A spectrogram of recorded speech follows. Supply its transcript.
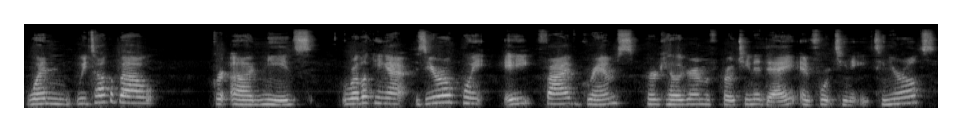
When we talk about uh, needs, we're looking at 0.85 grams per kilogram of protein a day in 14 to 18 year olds,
